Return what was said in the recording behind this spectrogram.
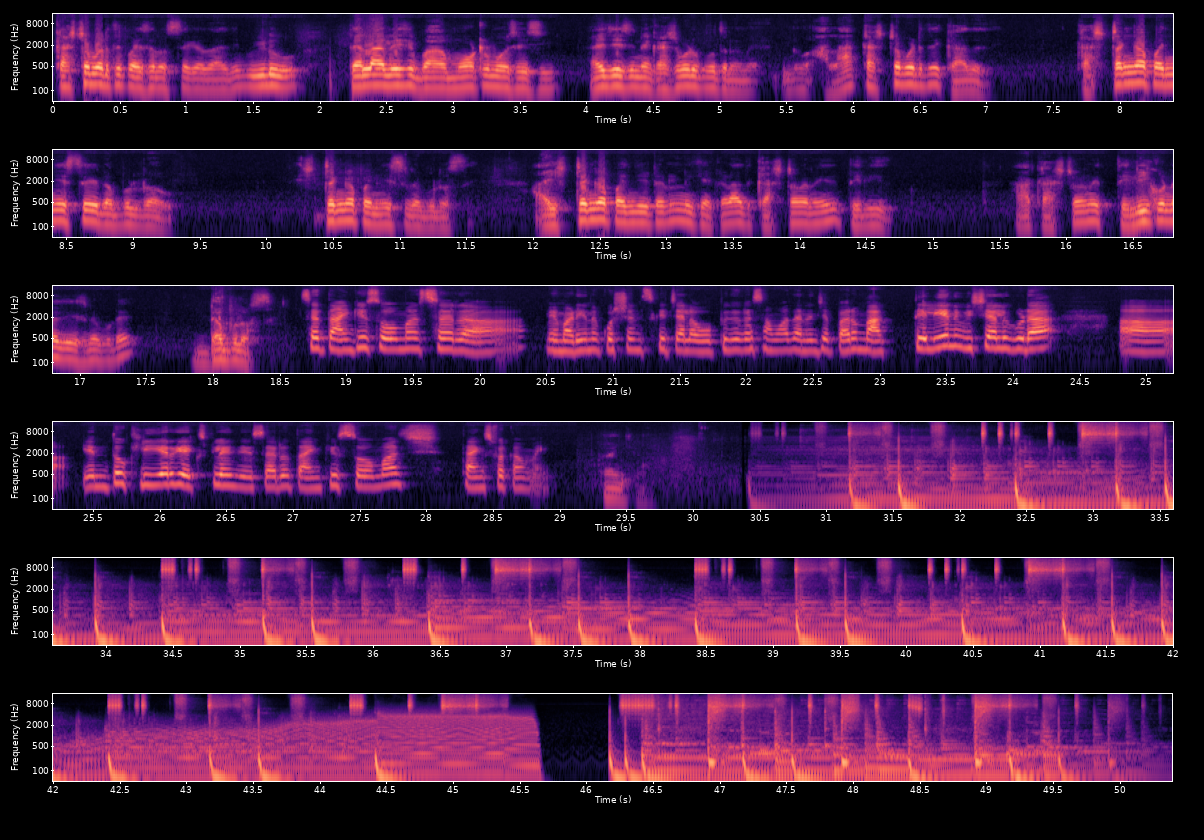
కష్టపడితే పైసలు వస్తాయి కదా అని వీడు తెల్లాలేసి బాగా మోటార్ మోసేసి అది చేసి నేను కష్టపడిపోతున్నాను. నువ్వు అలా కష్టపడితే కాదు అది. కష్టంగా పనిచేస్తే డబ్బులు రావు. ఇష్టంగా పనిచేస్తే డబ్బులు వస్తాయి. ఆ ఇష్టంగా పనిచేయటంలో నీకు ఎక్కడ అది కష్టం అనేది తెలియదు. ఆ కష్టం అనేది తెలియకుండా చేసినప్పుడే డబ్బులు వస్తాయి. Sir thank you so much sir మేము అడిగిన క్వశ్చన్స్కి చాలా ఓపికగా సమాధానం చెప్పారు. మాకు తెలియని విషయాలు కూడా ఎంతో క్లియర్గా ఎక్స్ప్లెయిన్ చేశారు. Thank you so much thanks for coming thank you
